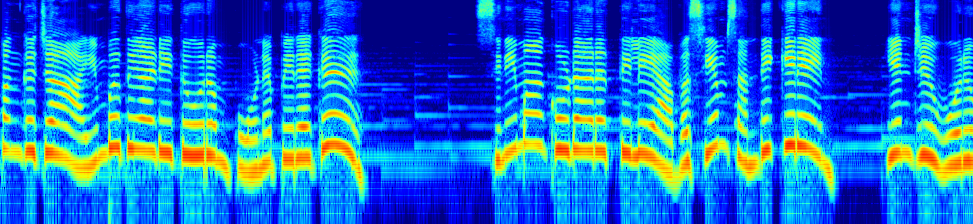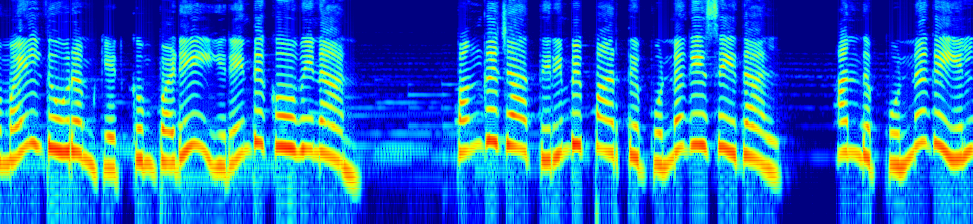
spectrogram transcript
பங்கஜா ஐம்பது அடி தூரம் போன பிறகு சினிமா கூடாரத்திலே அவசியம் சந்திக்கிறேன். என்று ஒரு மைல் தூரம் கேட்கும்படி இறைந்து கூவினான். பங்கஜா திரும்பி பார்த்து புன்னகை செய்தாள். அந்த புன்னகையில்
